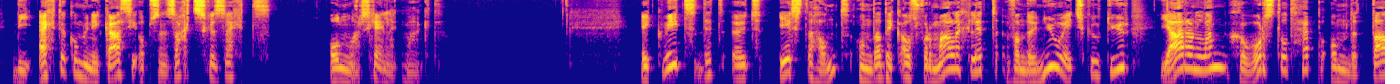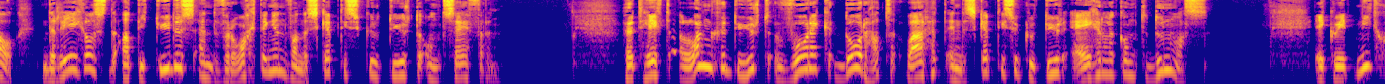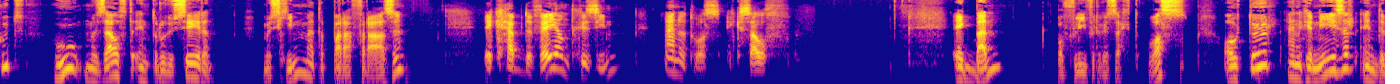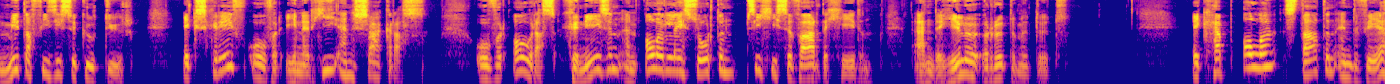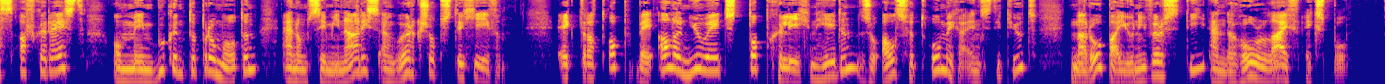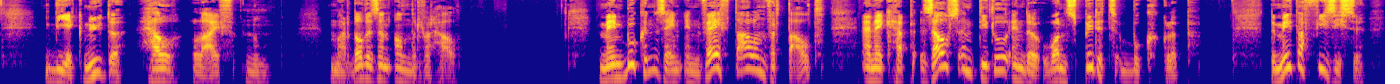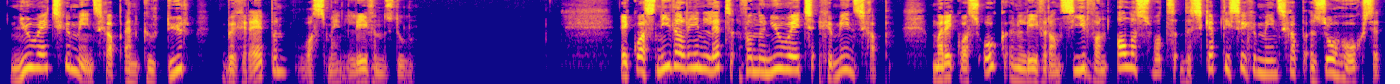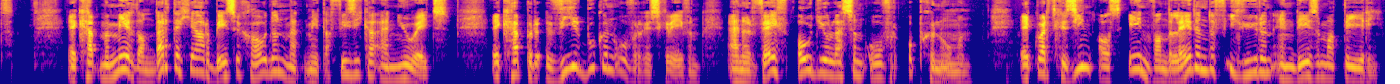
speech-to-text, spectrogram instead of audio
die echte communicatie op zijn zachtst gezegd onwaarschijnlijk maakt. Ik weet dit uit eerste hand, omdat ik als voormalig lid van de New Age-cultuur jarenlang geworsteld heb om de taal, de regels, de attitudes en de verwachtingen van de sceptische cultuur te ontcijferen. Het heeft lang geduurd voor ik doorhad waar het in de sceptische cultuur eigenlijk om te doen was. Ik weet niet goed hoe mezelf te introduceren. Misschien met de parafrase: Ik heb de vijand gezien en het was ikzelf. Ik ben, of liever gezegd was, auteur en genezer in de metafysische cultuur. Ik schreef over energie en chakras, over auras, genezen en allerlei soorten psychische vaardigheden, en de hele ruttemetut. Ik heb alle staten in de VS afgereisd om mijn boeken te promoten en om seminaries en workshops te geven. Ik trad op bij alle New Age topgelegenheden, zoals het Omega Institute, Naropa University en de Whole Life Expo, die ik nu de Hell Life noem. Maar dat is een ander verhaal. Mijn boeken zijn in vijf talen vertaald en ik heb zelfs een titel in de One Spirit Boekclub. De metafysische, New Age gemeenschap en cultuur begrijpen was mijn levensdoel. Ik was niet alleen lid van de New Age gemeenschap, maar ik was ook een leverancier van alles wat de sceptische gemeenschap zo hoog zit. Ik heb me meer dan dertig jaar bezig gehouden met metafysica en New Age. Ik heb er vier boeken over geschreven en er vijf audiolessen over opgenomen. Ik werd gezien als een van de leidende figuren in deze materie.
